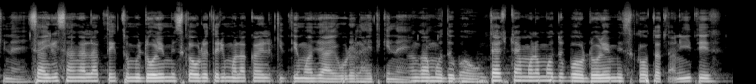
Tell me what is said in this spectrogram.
की नाही? सायली सांगायला लागते तुम्ही डोळे मिसकावले तरी मला कळेल की ते माझे आई वडील आहेत की नाही. सांगा मधुभाऊ. त्याच टायमाला मधुभाऊ डोळे मिसकावतात आणि ते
